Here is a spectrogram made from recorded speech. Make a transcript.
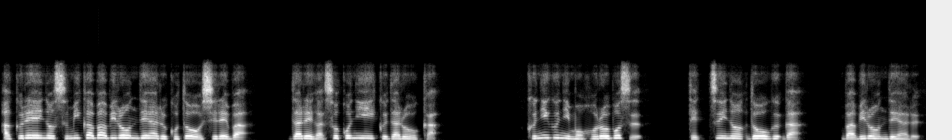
悪霊の住みかバビロンであることを知れば、誰がそこに行くだろうか。国々も滅ぼす、鉄槌の道具が、バビロンである。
